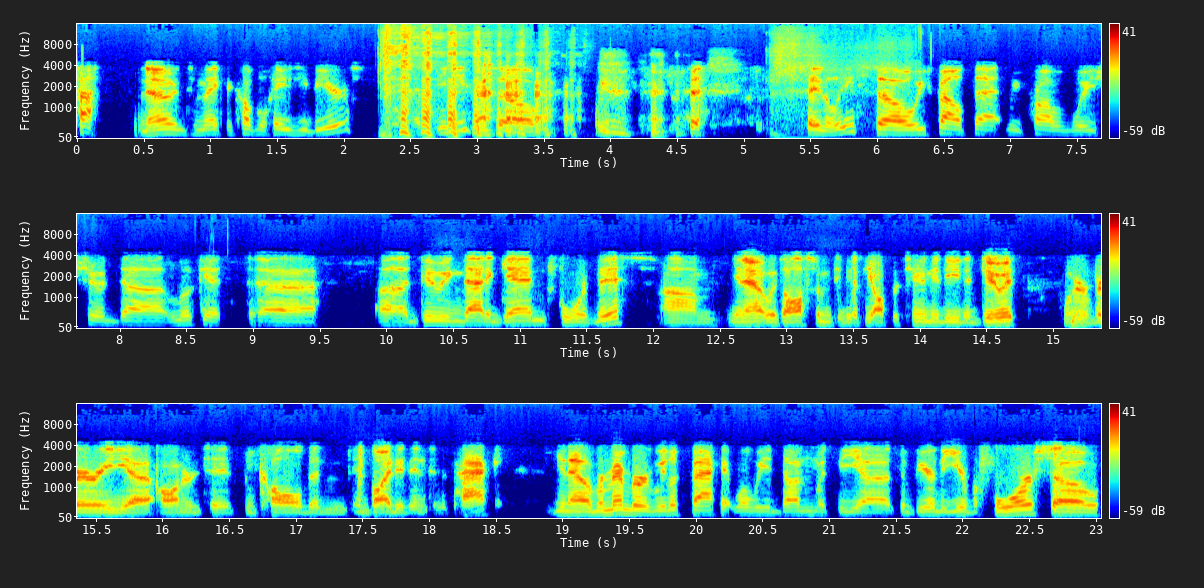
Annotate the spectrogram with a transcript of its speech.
ha, known to make a couple hazy beers, so we say the least. So we felt that we probably should uh, look at uh, uh, doing that again for this. Um, you know, it was awesome to get the opportunity to do it we were very uh, honored to be called and invited into the pack. You know, remember we look back at what we had done with the uh, the beer the year before, so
